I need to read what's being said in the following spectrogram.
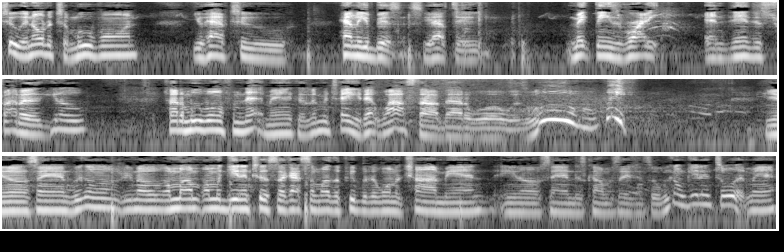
two, in order to move on, you have to handle your business. You have to make things right and then just try to, you know, try to move on from that, man. Because let me tell you, that Wild Style Battle War was woo wee. You know what I'm saying? We're gonna, you know, I'm, I'm, I'm gonna get into this. I got some other people that want to chime in. You know what I'm saying? This conversation, so we're gonna get into it, man.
